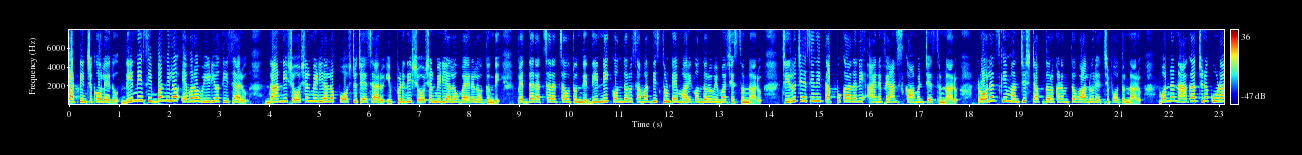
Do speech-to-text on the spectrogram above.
పట్టించుకోలేదు. దీన్ని సిబ్బందిలో ఎవరో వీడియో తీశారు. దాన్ని సోషల్ మీడియాలో పోస్ట్ చేశారు. ఇప్పుడిది సోషల్ మీడియాలో వైరల్ అవుతుంది. పెద్ద రచ్చ రచ్చ అవుతుంది. దీన్ని కొందరు సమర్థిస్తుంటే మరికొందరు విమర్శిస్తున్నారు. చిరు చేసింది తప్పు కాదని ఆయన ఫ్యాన్స్ కామెంట్ చేస్తున్నారు. ట్రోలర్స్కి మంచి స్టఫ్ దొరకడంతో వాళ్ళు రెచ్చిపోతున్నారు. మొన్న నాగార్జున కూడా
